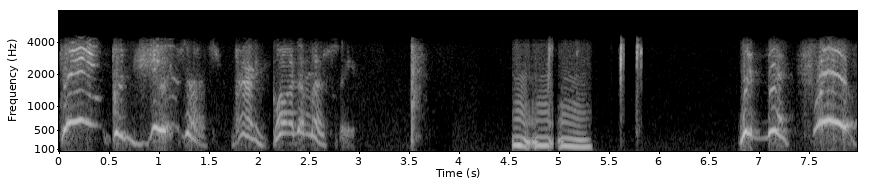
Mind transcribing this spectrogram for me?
came to Jesus, my God of mercy, Mm-mm-mm. with their truth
